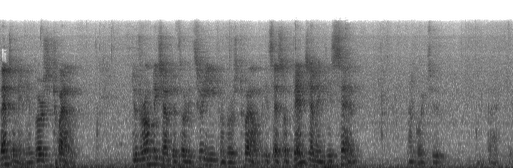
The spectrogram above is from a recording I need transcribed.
Benjamin in verse 12. Deuteronomy chapter 33 from verse 12. It says, Of Benjamin he said, I'm going to back here.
